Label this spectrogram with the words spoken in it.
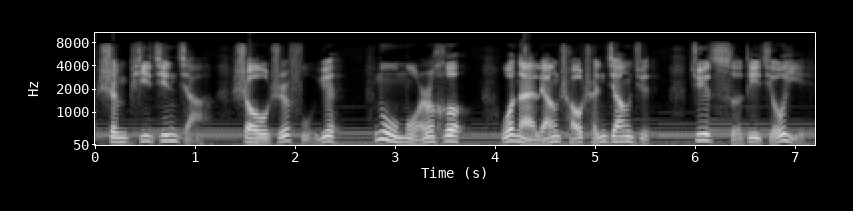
身披金甲，手执斧钺，怒目而喝：“我乃梁朝陈将军，居此地久矣。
